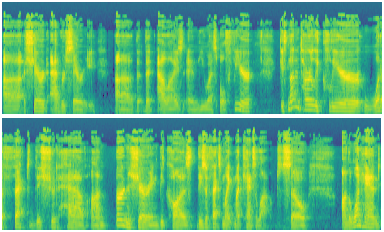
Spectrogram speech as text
uh, a shared adversary uh, that, that, allies and the U.S. both fear, it's not entirely clear what effect this should have on burden sharing because these effects might might cancel out. So on the one hand,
